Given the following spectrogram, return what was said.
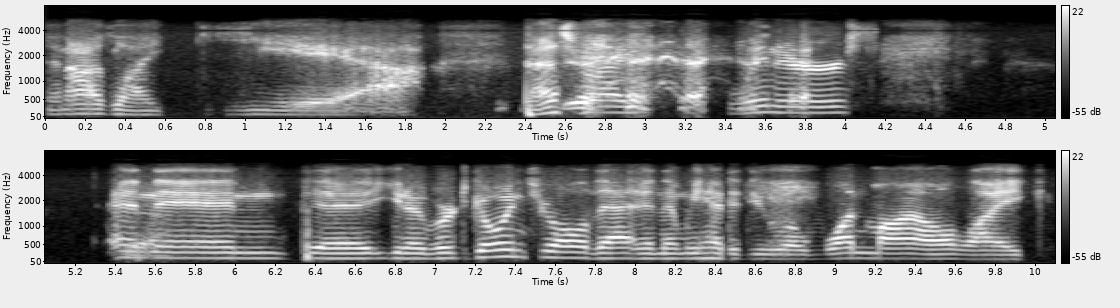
And I was like, "Yeah, that's right, winners." And yeah. then the you know we're going through all of that and then we had to do a one mile like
